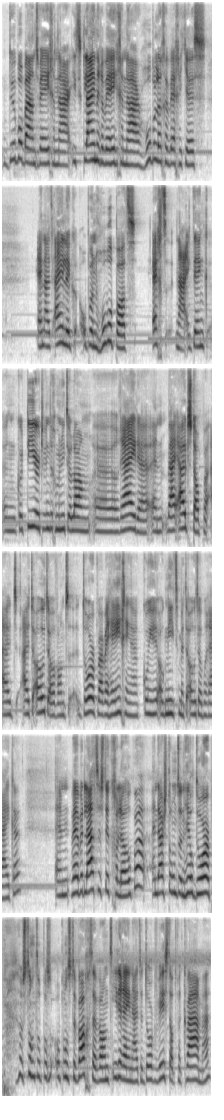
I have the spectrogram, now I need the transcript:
dubbelbaanswegen naar iets kleinere wegen, naar hobbelige weggetjes. En uiteindelijk op een hobbelpad, echt, nou, ik denk een kwartier, twintig minuten lang uh, rijden. En wij uitstappen uit, uit de auto, want het dorp waar we heen gingen kon je ook niet met de auto bereiken. En we hebben het laatste stuk gelopen en daar stond een heel dorp stond op, ons, op ons te wachten, want iedereen uit het dorp wist dat we kwamen.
